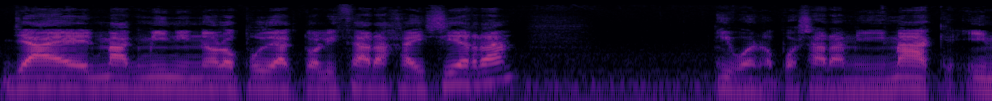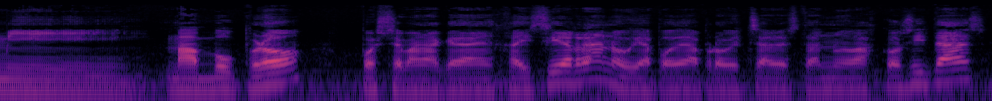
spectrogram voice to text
Ya el Mac Mini no lo pude actualizar a High Sierra. Y bueno, pues ahora mi Mac y mi MacBook Pro pues se van a quedar en High Sierra. No voy a poder aprovechar estas nuevas cositas.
